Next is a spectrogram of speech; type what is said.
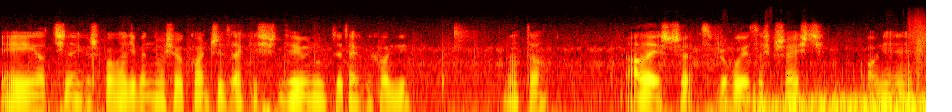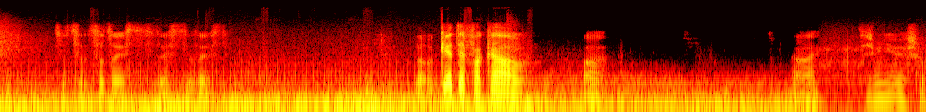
I odcinek już powoli będę musiał kończyć za jakieś dwie minuty, tak wychodzi. Na to. Ale jeszcze spróbuję coś przejść. O nie, nie. Co, co, co to jest? Co to jest? Co to jest? No, get the fuck out! O, coś mi nie wyszło.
